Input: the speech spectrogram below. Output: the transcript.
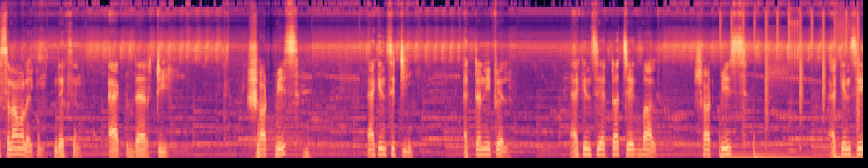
আসসালামু আলাইকুম দেখছেন এক দেড় টি। শর্ট পিস, এক ইঞ্চি টি, একটা নিপেল, এক ইঞ্চি একটা চেক বাল্ব। শর্ট পিস, এক ইঞ্চি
